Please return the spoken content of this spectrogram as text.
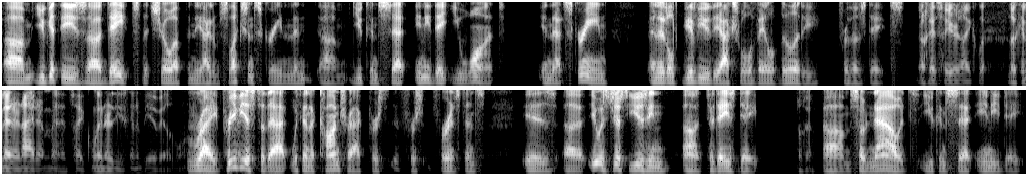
um, you get these uh, dates that show up in the item selection screen, and then um, you can set any date you want in that screen, and it'll give you the actual availability for those dates. Okay, so you're like loo- looking at an item, and it's like, when are these going to be available? Right. Previous to that, within a contract, for for, for instance, is uh, it was just using uh, today's date. Okay. Um, so now it's you can set any date,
